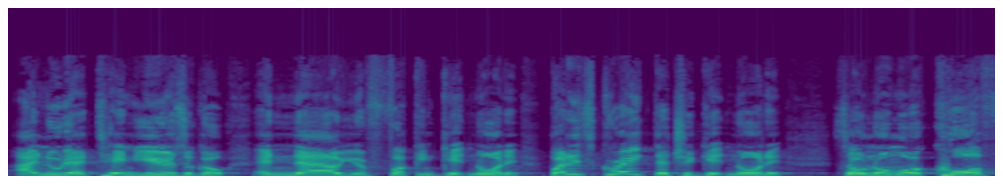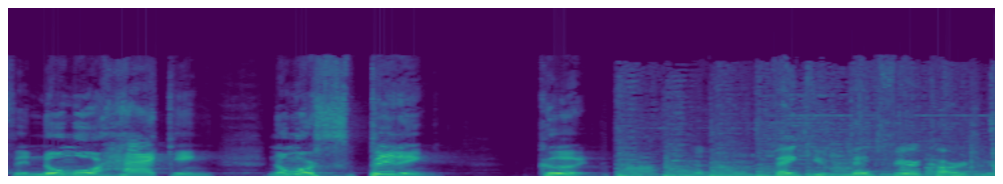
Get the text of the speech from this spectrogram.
I knew that 10 years ago, and now you're fucking getting on it. But it's great that you're getting on it. So no more coughing, no more hacking, no more spitting. Good. Thank you. Thanks for your encouragement.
